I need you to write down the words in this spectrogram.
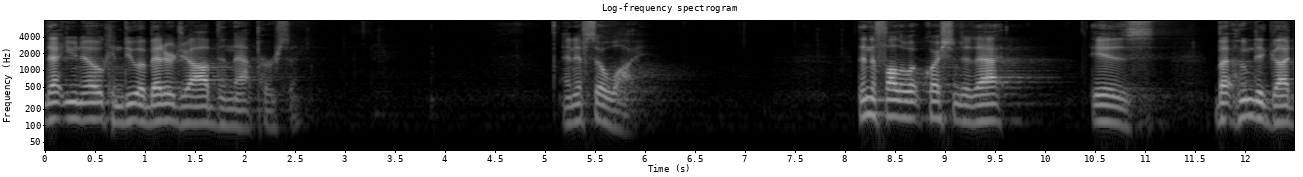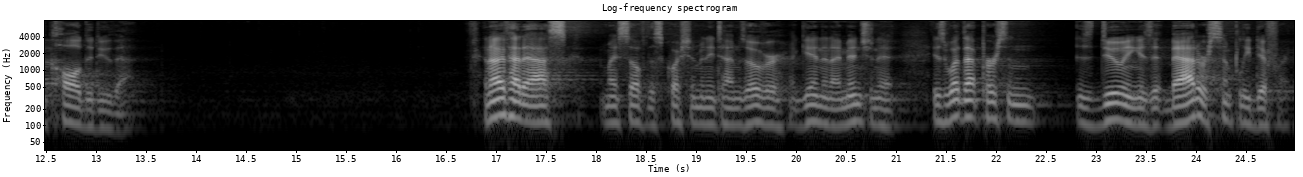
that you know can do a better job than that person? And if so, why? Then the follow up question to that is but whom did God call to do that? And I've had to ask myself this question many times over again, and I mention it is what that person is doing, is it bad or simply different?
